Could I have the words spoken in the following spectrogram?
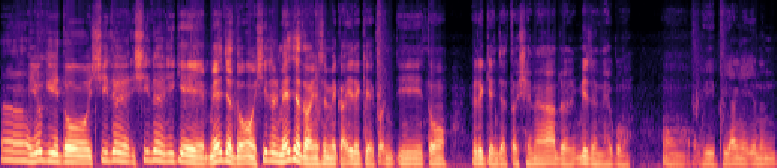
어, 여기도 씨를 씨를 이게 맺어도 씨를 맺어도 아니습니까? 이렇게 이 또 이렇게 이제 또 새나를 밀어내고 어, 우리 부양에 이런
